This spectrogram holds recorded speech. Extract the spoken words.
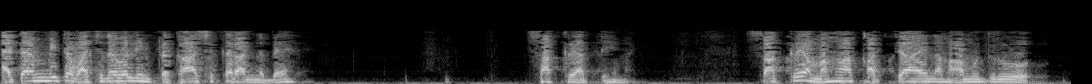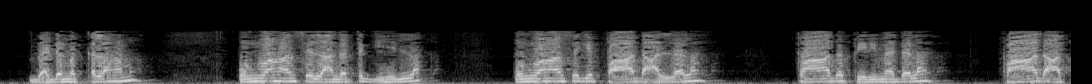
ඇතැම් විට වචන වලින් ප්‍රකාශ කරන්න බෑ. සක්‍රියත් එහෙමයි. සක්‍රිය මහා කත්යායන හාමුදුරුව වැඩම කළාම උන්වහන්සේ ළඟට ගිහිල්ලා උන්වහන්සේගේ පාද අල්ලලා පාද පිරිමැදලා පාද අත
